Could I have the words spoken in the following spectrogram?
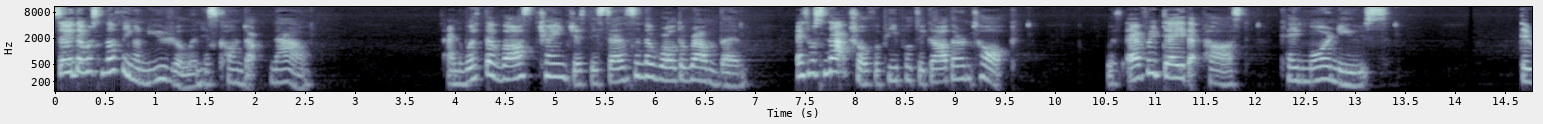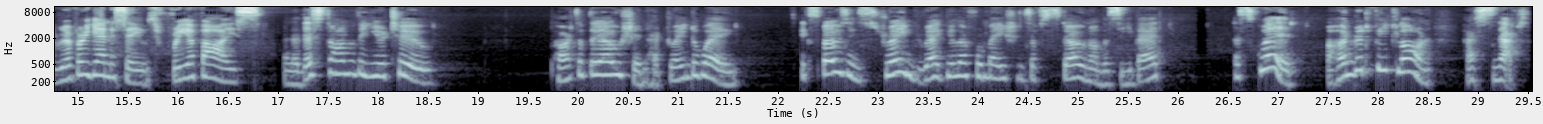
so there was nothing unusual in his conduct now. And with the vast changes they sensed in the world around them, it was natural for people to gather and talk. With every day that passed came more news. The river Yenisei was free of ice, and at this time of the year too. Part of the ocean had drained away, exposing strange regular formations of stone on the seabed. A squid, a hundred feet long, has snatched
